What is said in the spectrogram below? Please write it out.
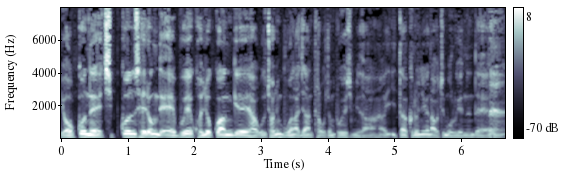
여권 내 집권 세력 내부의 권력 관계하고도 전혀 무관하지 않다고 좀 보여집니다. 이따 그런 얘기가 나올지 모르겠는데 네.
